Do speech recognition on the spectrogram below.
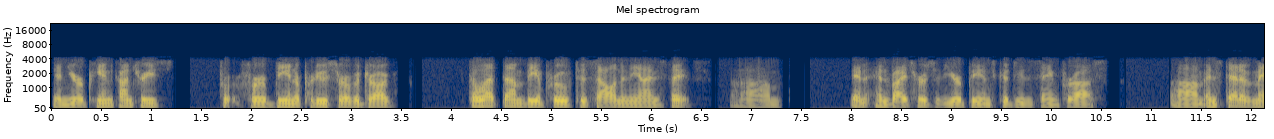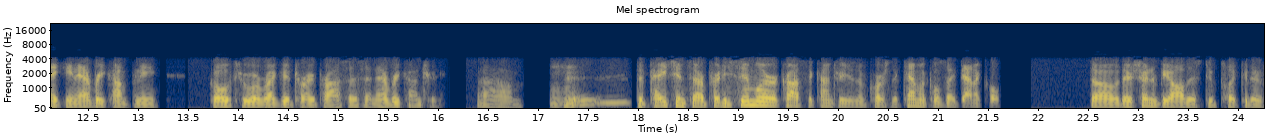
in European countries for, for being a producer of a drug to let them be approved to sell it in the United States. Um, and, and vice versa. The Europeans could do the same for us. Um, instead of making every company go through a regulatory process in every country. Um, mm-hmm. The patients are pretty similar across the countries, and of course, the chemicals identical. So there shouldn't be all this duplicative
